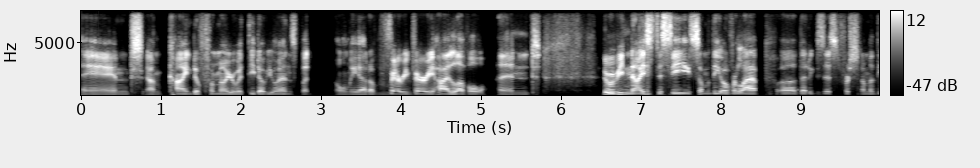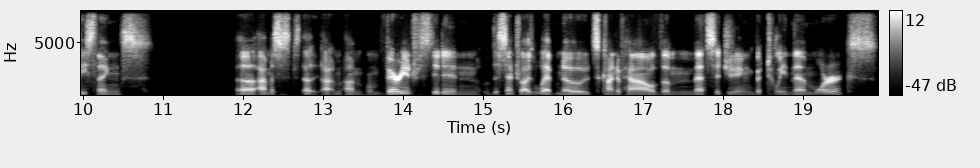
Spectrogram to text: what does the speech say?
and I'm kind of familiar with DWNs, but only at a very, very high level. And it would be nice to see some of the overlap uh, that exists for some of these things. Uh, I'm, a, uh, I'm, I'm, I'm very interested in decentralized web nodes, kind of how the messaging between them works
